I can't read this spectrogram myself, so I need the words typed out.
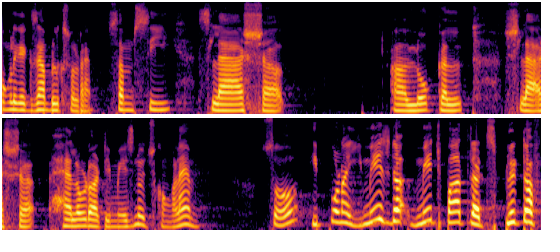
உங்களுக்கு எக்ஸாம்பிளுக்கு சொல்கிறேன் some C slash local slash hello dot இமேஜ்னு வச்சுக்கோங்களேன். ஸோ இப்போ நான் இமேஜ் டா image path split of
